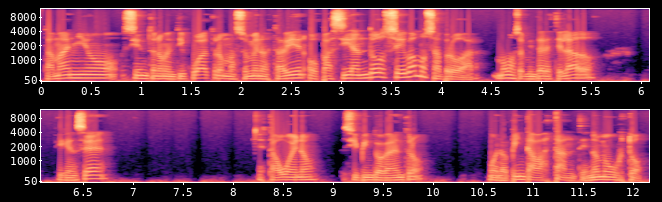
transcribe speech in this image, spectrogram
tamaño 194, más o menos está bien. Opacidad en 12, vamos a probar. Vamos a pintar este lado. Fíjense. Está bueno. Si pinto acá adentro. Bueno, pinta bastante, no me gustó.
